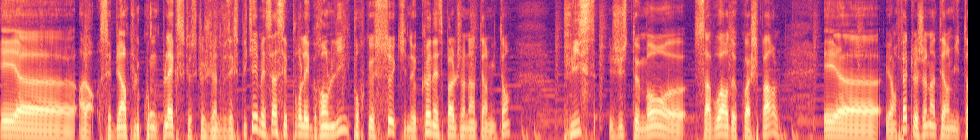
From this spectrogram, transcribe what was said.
Et euh, alors, c'est bien plus complexe que ce que je viens de vous expliquer, mais ça, c'est pour les grandes lignes, pour que ceux qui ne connaissent pas le jeûne intermittent puissent justement euh, savoir de quoi je parle. Et, euh, et, en fait, le jeûne intermittent,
